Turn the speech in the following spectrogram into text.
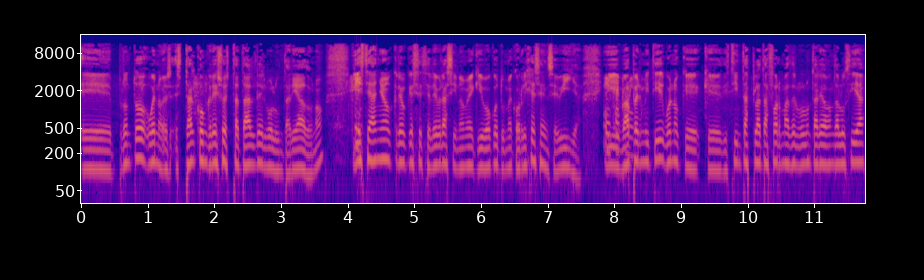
eh, pronto, bueno, es- está el Congreso Estatal del Voluntariado, ¿no? Y este año creo que se celebra, si no me equivoco, tú me corriges, en Sevilla. Y va a permitir, bueno, que, que distintas plataformas del voluntariado de Andalucía,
